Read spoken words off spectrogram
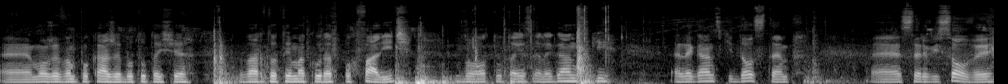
E, może Wam pokażę, bo tutaj się warto tym akurat pochwalić, bo tutaj jest elegancki, elegancki dostęp serwisowy,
